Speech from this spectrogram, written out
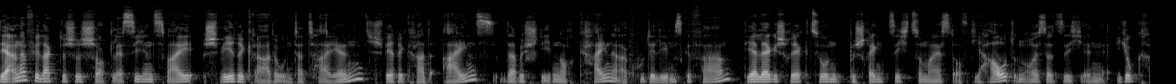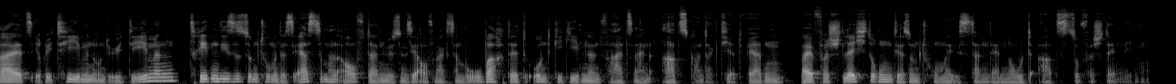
Der anaphylaktische Schock lässt sich in zwei Schweregrade unterteilen. Schweregrad 1, da besteht noch keine akute Lebensgefahr. Die allergische Reaktion beschränkt sich zumeist auf die Haut und äußert sich in Juckreiz, Erythemen und Ödemen. Treten diese Symptome das erste Mal auf, dann müssen sie aufmerksam beobachtet und gegebenenfalls ein Arzt kontaktiert werden. Bei Verschlechterung der Symptome ist dann der Notarzt zu verständigen.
